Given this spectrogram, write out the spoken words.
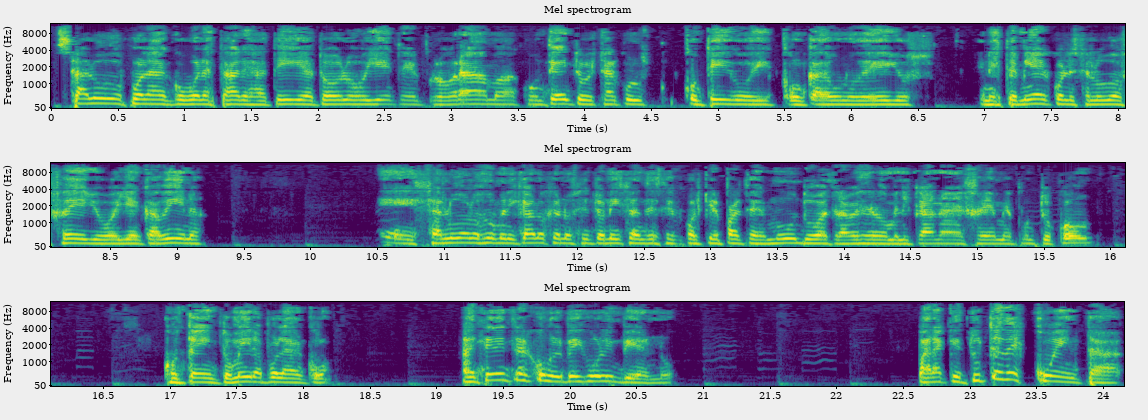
Saludos, Polanco. Buenas tardes a ti y a todos los oyentes del programa. Contento de estar contigo y con cada uno de ellos en este miércoles. Saludo a Fello allá en cabina. Eh, saludo a los dominicanos que nos sintonizan desde cualquier parte del mundo a través de dominicanafm.com. Contento. Mira, Polanco, antes de entrar con el béisbol invierno, para que tú te des cuenta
